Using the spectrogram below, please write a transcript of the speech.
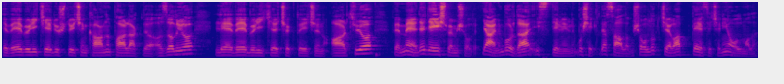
E, V bölü 2'ye düştüğü için K'nın parlaklığı azalıyor. L V bölü 2'ye çıktığı için artıyor. Ve M de değişmemiş oluyor. Yani burada istenileni bu şekilde sağlamış olduk. Cevap D seçeneği olmalı.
